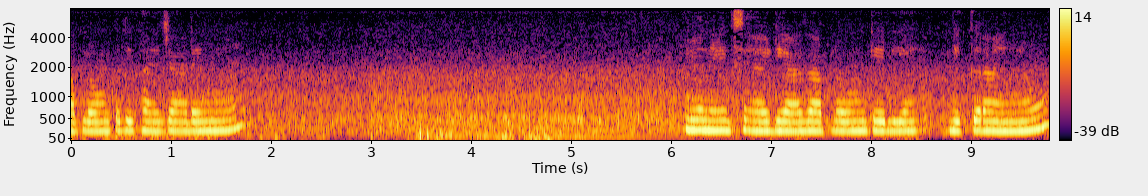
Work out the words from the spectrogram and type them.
आप लोगों को दिखाए जा रहे हैं। यूनिक से आइडियाज़ आप लोगों के लिए लेकर आई हूँ।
